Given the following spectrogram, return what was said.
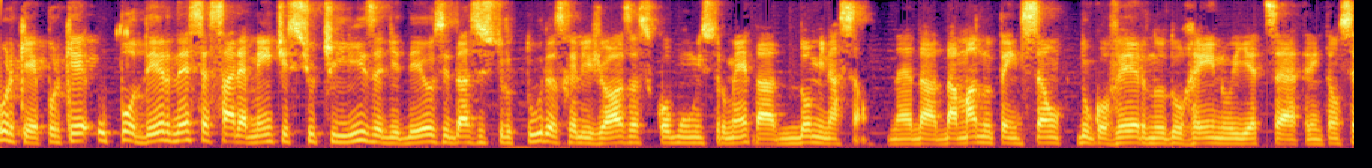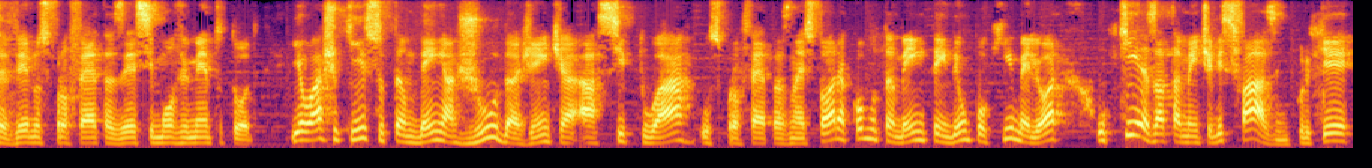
Por quê? Porque o poder necessariamente se utiliza de Deus e das estruturas religiosas como um instrumento da dominação, né? da, da manutenção do governo, do reino e etc. Então você vê nos profetas esse movimento todo. E eu acho que isso também ajuda a gente a, a, situar os profetas na história, como também entender um pouquinho melhor o que exatamente eles fazem. Porque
